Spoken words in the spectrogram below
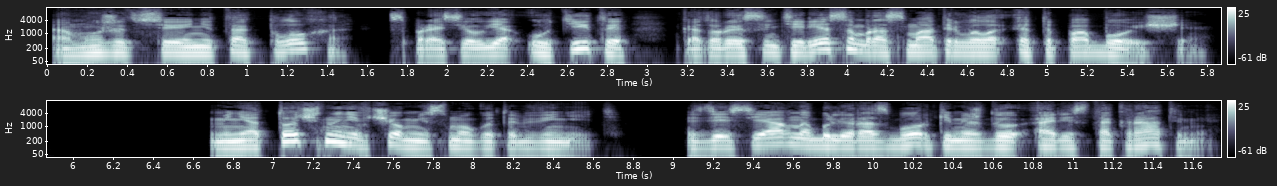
А может, все и не так плохо? Спросил я у Титы, которая с интересом рассматривала это побоище. Меня точно ни в чем не смогут обвинить. Здесь явно были разборки между аристократами,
